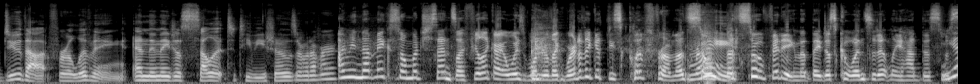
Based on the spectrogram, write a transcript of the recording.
do that for a living and then they just sell it to TV shows or whatever. I mean, that makes so much sense. I feel like I always wonder, like, where do they get these clips from? That's Right. so that's so fitting that they just coincidentally had this specific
